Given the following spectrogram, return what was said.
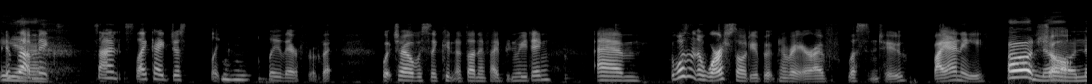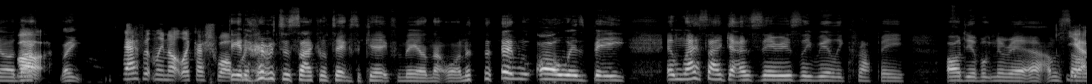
If yeah. that makes sense. Like I just like Mhm. lay there for a bit, which I obviously couldn't have done if I'd been reading. Um, it wasn't the worst audiobook narrator I've listened to by any. Oh no, shot, no, that like Definitely not like a Schwab. the inheritor cycle takes the cake for me on that one. it will always be, unless I get a seriously really crappy audiobook narrator. I'm Yeah.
